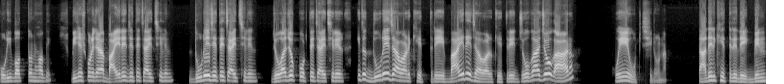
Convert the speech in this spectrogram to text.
পরিবর্তন হবে। বিশেষ করে যারা বাইরে যেতে চাইছিলেন, দূরে যেতে চাইছিলেন, যোগাযোগ করতে চাইছিলেন, কিন্তু দূরে যাওয়ার ক্ষেত্রে, বাইরে যাওয়ার ক্ষেত্রে যোগাযোগ আর হয়ে উঠছিল না। তাদের ক্ষেত্রে দেখবেন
